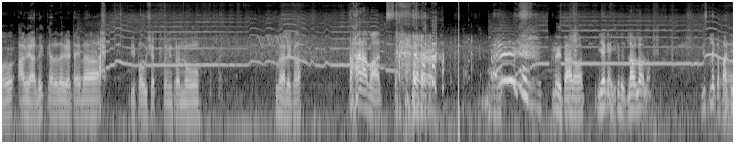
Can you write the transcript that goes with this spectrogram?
हो आम्ही आले करायला भेटायला. हे पाहू शकतो मित्रांनो. कुठं आलोय का? ताराबाद. कुठे तारावाद या काय इकडे? लाव लाव लाव. दिसलं का पाठी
